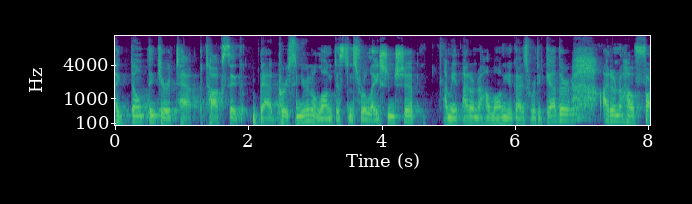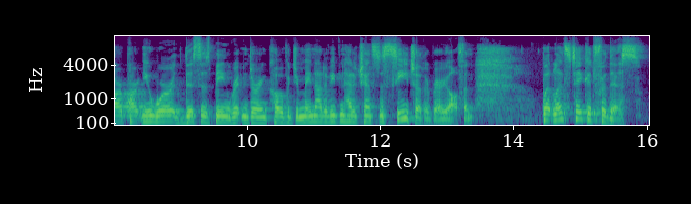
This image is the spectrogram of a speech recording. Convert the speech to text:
I don't think you're a, ta- toxic, bad person. You're in a long distance relationship. I mean, I don't know how long you guys were together. I don't know how far apart you were. This is being written during COVID. You may not have even had a chance to see each other very often. But let's take it for this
